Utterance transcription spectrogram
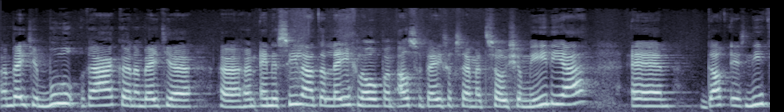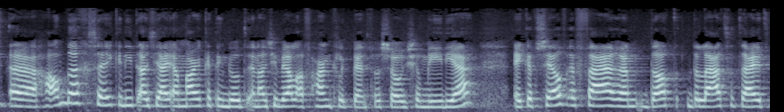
een beetje moe raken, een beetje uh, hun energie laten leeglopen als ze bezig zijn met social media. En dat is niet uh, handig, zeker niet als jij aan marketing doet en als je wel afhankelijk bent van social media. Ik heb zelf ervaren dat de laatste tijd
